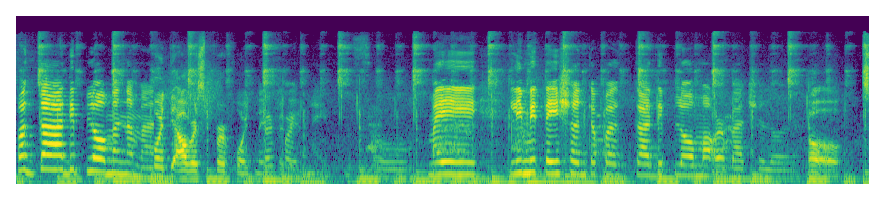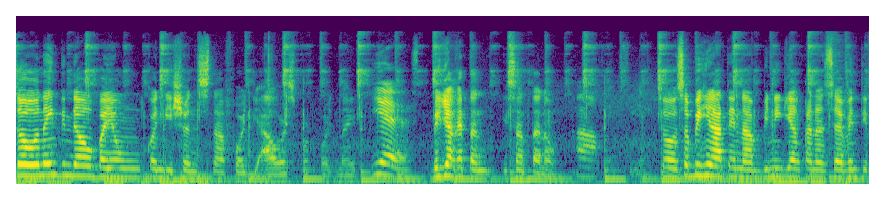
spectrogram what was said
Pagka diploma naman, 40 hours per fortnight. per fortnight. May limitation kapag ka diploma or bachelor. Oo. So, naintindihan mo ba yung conditions na 40 hours per fortnight? Yes. Bigyan kita ng isang tanong. Ah, Okay. So, sabihin natin na binigyan ka ng 75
